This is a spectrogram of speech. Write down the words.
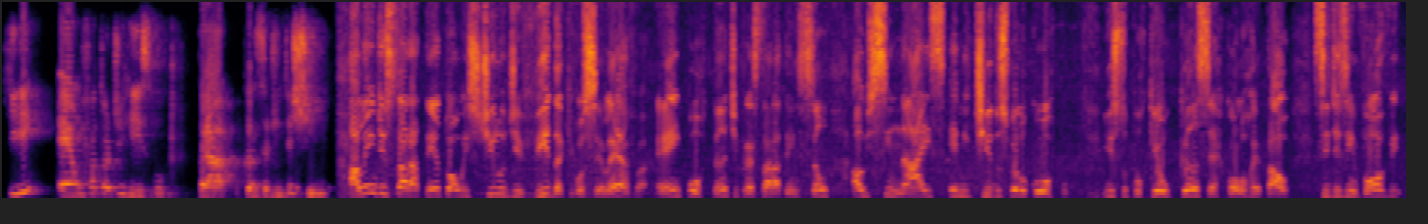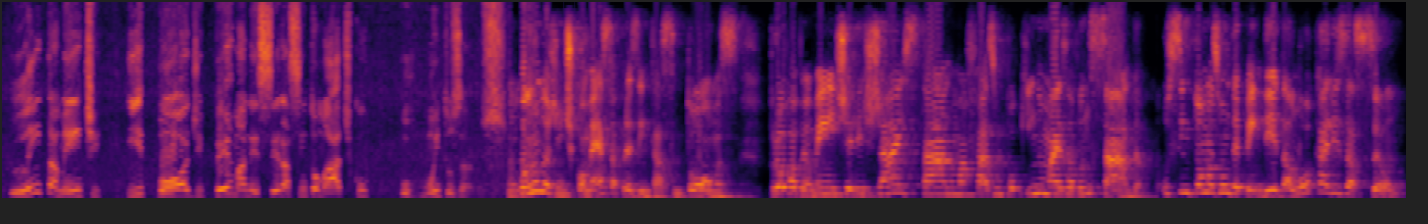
que é um fator de risco para o câncer de intestino. Além de estar atento ao estilo de vida que você leva, é importante prestar atenção aos sinais emitidos pelo corpo. Isso porque o câncer coloretal se desenvolve lentamente e pode permanecer assintomático por muitos anos. Quando a gente começa a apresentar sintomas, provavelmente ele já está numa fase um pouquinho mais avançada. Os sintomas vão depender da localização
